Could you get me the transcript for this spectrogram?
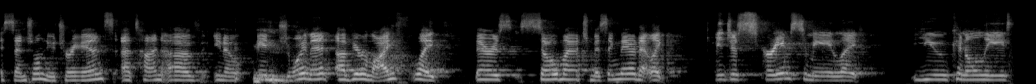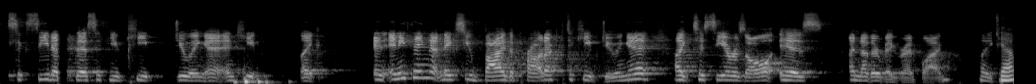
essential nutrients, a ton of you know enjoyment of your life. Like there's so much missing there that like it just screams to me like you can only succeed at this if you keep doing it and keep like and anything that makes you buy the product to keep doing it like to see a result is another big red flag like yeah.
